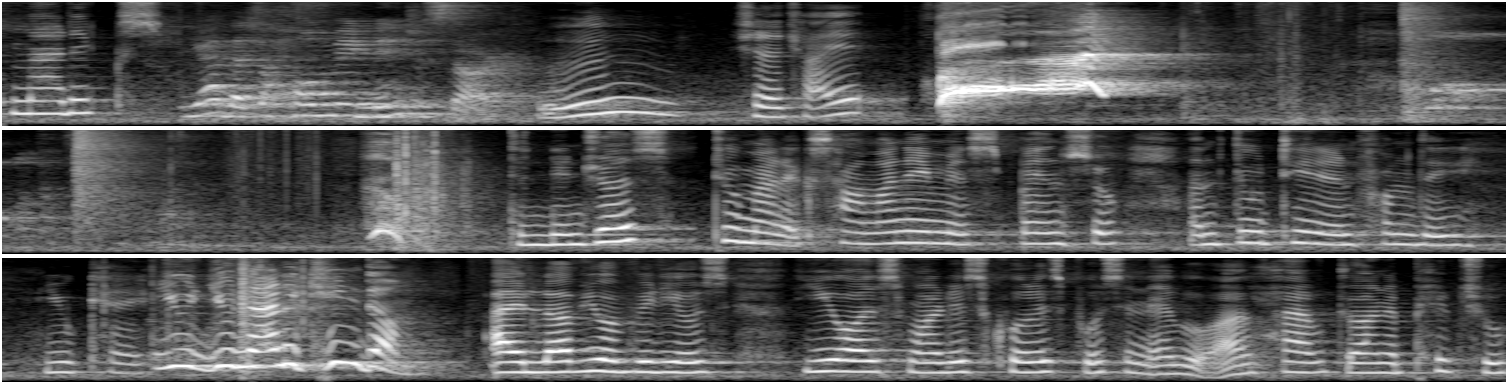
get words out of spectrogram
Maddox. Yeah, that's a homemade ninja star. Ooh. Should I try it? the ninjas? Two Maddox. Hi, my name is Spencer. I'm 13 and from the UK. U- United Kingdom! I love your videos. You are the smartest, coolest person ever. I have drawn a picture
